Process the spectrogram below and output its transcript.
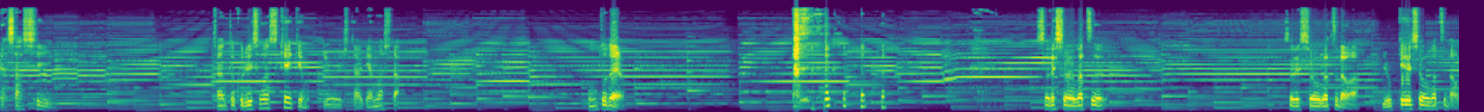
優しい。ちゃんとクリスマスケーキも用意してあげました。本当だよ。それ正月。それ正月だわ。余計正月だわ。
